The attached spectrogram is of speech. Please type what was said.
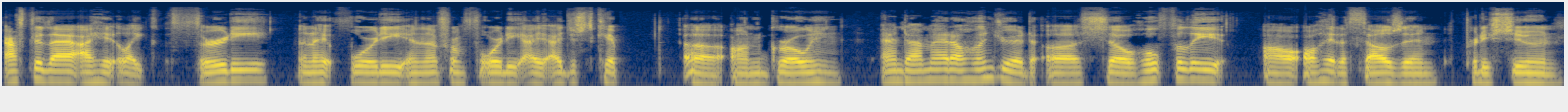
after that, I hit like 30, and I hit 40, and then from 40, I, I just kept, uh, on growing and I'm at a 100. Uh, so hopefully I'll, I'll hit a thousand pretty soon.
